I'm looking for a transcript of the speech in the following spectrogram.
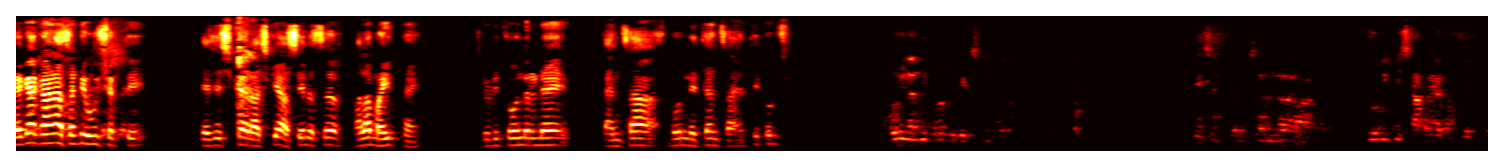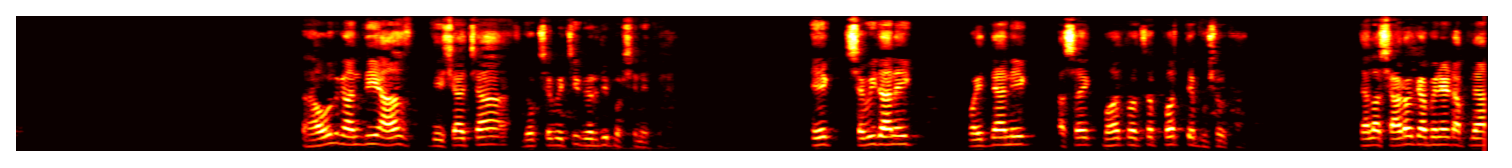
वेगळ्या कारणासाठी होऊ शकते. त्याच्याशी काय राजकीय असेल असं मला माहीत नाही. शेवटी तो निर्णय त्यांचा दोन नेत्यांचा आहे ते करू शकते राहुल गांधी आज देशाच्या लोकसभेची विरोधी पक्षनेते आहेत. एक संविधानिक वैज्ञानिक असं एक महत्वाचं पद ते भूषवतात त्याला शॅडो कॅबिनेट आपल्या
